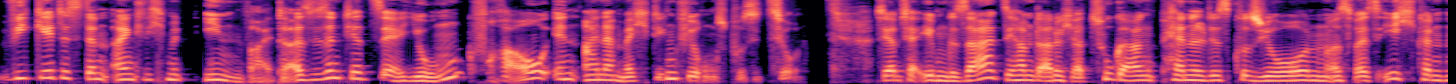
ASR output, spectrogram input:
wie geht es denn eigentlich mit Ihnen weiter? Also Sie sind jetzt sehr jung, Frau in einer mächtigen Führungsposition. Sie haben es ja eben gesagt, Sie haben dadurch ja Zugang, Panel-Diskussionen, was weiß ich, können,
